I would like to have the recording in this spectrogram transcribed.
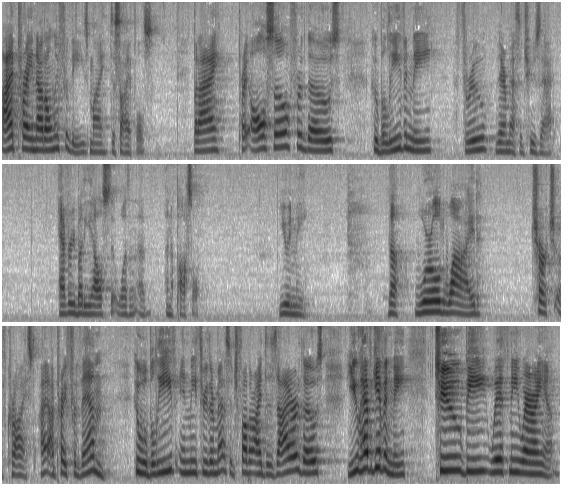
I pray not only for these, my disciples, but I pray also for those who believe in me through their message. Who's that? everybody else that wasn't a, an apostle. You and me. The worldwide church of Christ. I, I pray for them who will believe in me through their message. Father, I desire those you have given me to be with me where I am.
